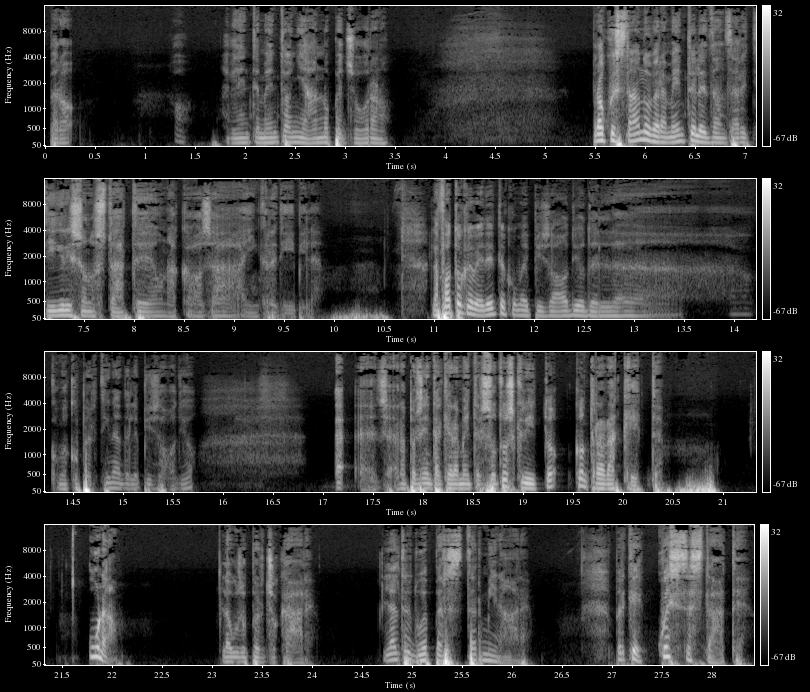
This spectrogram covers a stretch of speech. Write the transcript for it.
però oh, evidentemente ogni anno peggiorano. Però quest'anno veramente le zanzare tigri sono state una cosa incredibile. La foto che vedete come episodio del come copertina dell'episodio eh, eh, cioè, rappresenta chiaramente il sottoscritto con tre racchette. Una la uso per giocare, le altre due per sterminare. Perché quest'estate,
